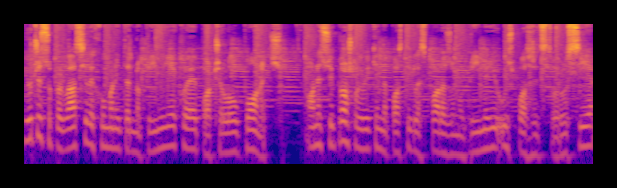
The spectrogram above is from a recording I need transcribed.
juče su proglasile humanitarno primirje koje je počelo u ponoć. One su i prošlog vikenda postigle sporazum o primirju uz posredstvo Rusije,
